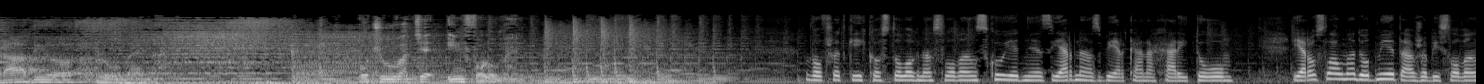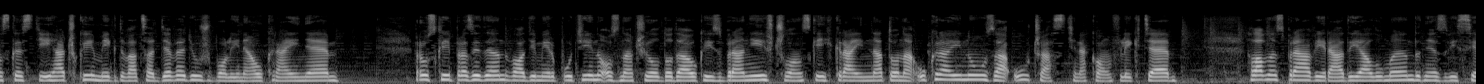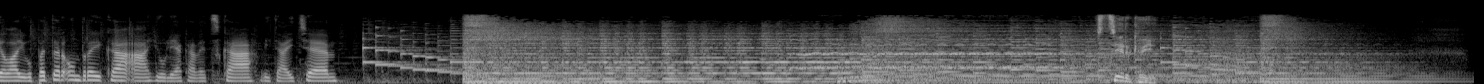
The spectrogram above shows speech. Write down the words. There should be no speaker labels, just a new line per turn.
Rádio Lumen. Počúvate Infolumen.
Vo všetkých kostoloch na Slovensku je dnes jarná zbierka na charitu. Jaroslav Naď odmieta, že by slovenské stíhačky MiG-29 už boli na Ukrajine. Ruský prezident Vladimír Putin označil dodávky zbraní z členských krajín NATO na Ukrajinu za účasť na konflikte. Hlavné správy Rádia Lumen dnes vysielajú Peter Ondrejka a Julia Kavecká. Vitajte.
Z cirkvi.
